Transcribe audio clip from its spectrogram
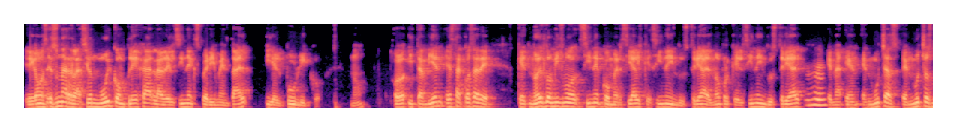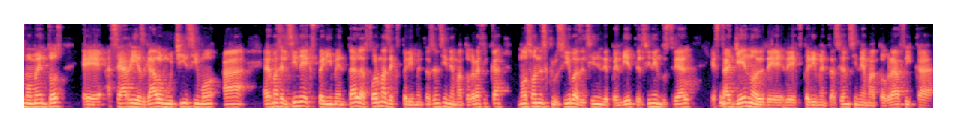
Digamos, es una relación muy compleja la del cine experimental y el público, ¿no? y también esta cosa de que no es lo mismo cine comercial que cine industrial, ¿no? Porque el cine industrial en, muchas, en muchos momentos eh, se ha arriesgado muchísimo a... Además, el cine experimental, las formas de experimentación cinematográfica no son exclusivas del cine independiente. El cine industrial está lleno de, de experimentación cinematográfica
